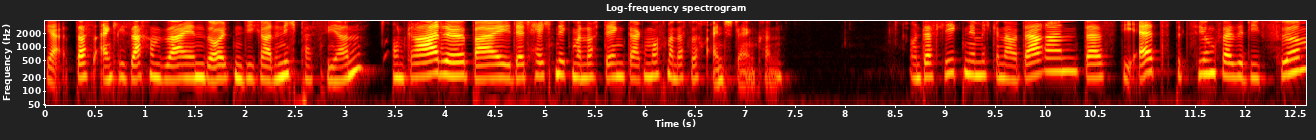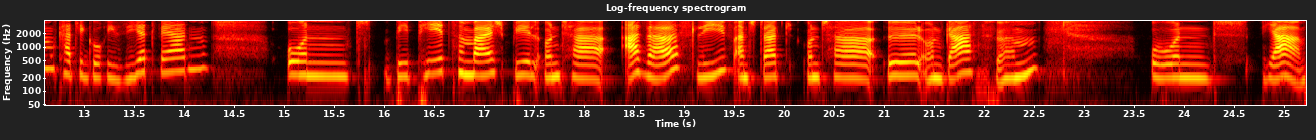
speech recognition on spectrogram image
ja, das eigentlich Sachen sein sollten, die gerade nicht passieren. Und gerade bei der Technik man doch denkt, da muss man das doch einstellen können. Und das liegt nämlich genau daran, dass die Ads bzw. die Firmen kategorisiert werden und BP zum Beispiel unter Others lief, anstatt unter Öl- und Gasfirmen. Und ja,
